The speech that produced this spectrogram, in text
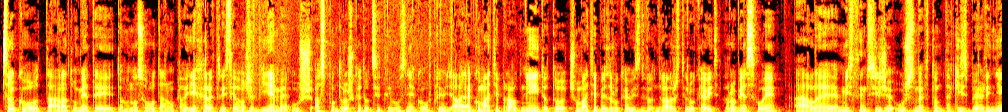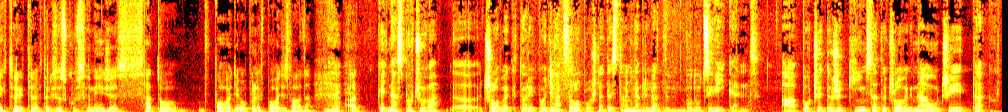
celkovo tá anatómia tej, toho nosovolta oceánu je charakteristika, že vieme už aspoň troška tú citlivosť nejako ovplyvniť. Ale ako máte pravdu, nie je to to, čo máte bez rukavic. Dva vrstvy rukavic robia svoje, ale myslím si, že už sme v tom takí zbehli niektorí, teda, ktorí sú skúsení, že sa to v pohode, úplne v pohode zvláda. Hej. A... Keď nás počúva e, človek, ktorý pôjde na celoplošné testovanie napríklad mm. budúci víkend a počuje to, že kým sa to človek naučí, tak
